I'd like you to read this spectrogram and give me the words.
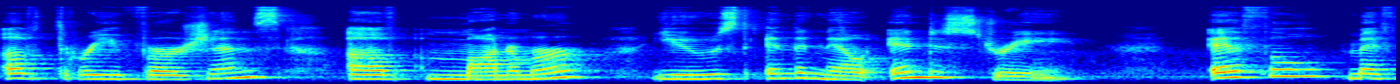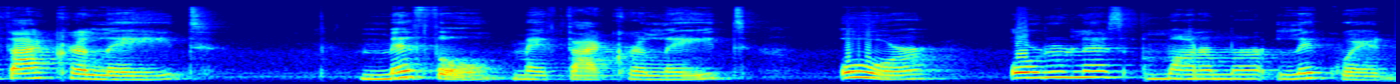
of three versions of monomer used in the nail industry ethyl methacrylate, methyl methacrylate, or odorless monomer liquid.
